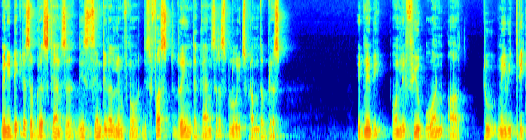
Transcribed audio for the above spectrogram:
When you take it as a breast cancer, this sentinel lymph node this first drain the cancerous fluids from the breast. It may be only few, one or two, maybe three.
